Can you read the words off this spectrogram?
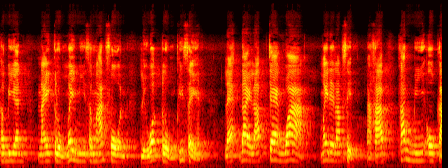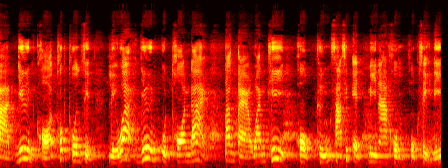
ทะเบียนในกลุ่มไม่มีสมาร์ทโฟน หรือว่ากลุ่มพิเศษ และได้รับแจ้งว่าไม่ได้รับสิทธิ์นะครับ ท่านมีโอกาสยื่นขอทบทวนสิทธิ์ หรือว่ายื่นอุทธรณ์ได้ ตั้งแต่วันที่ 6 ถึง 31 มีนาคม 64 นี้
